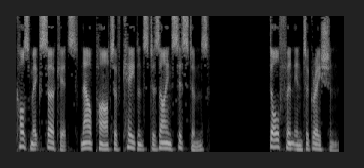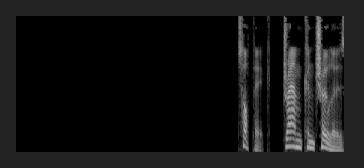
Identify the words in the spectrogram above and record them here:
Cosmic Circuits now part of Cadence Design Systems. Dolphin integration. Topic: DRAM controllers.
